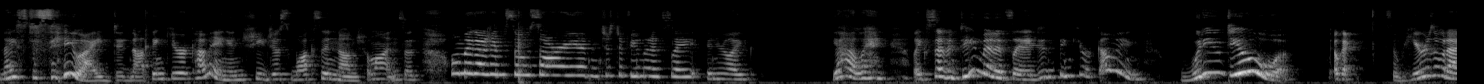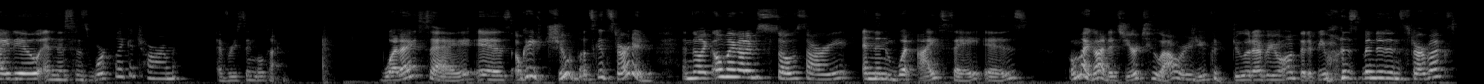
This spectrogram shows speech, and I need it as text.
nice to see you. I did not think you were coming. And she just walks in nonchalant and says, oh my gosh, I'm so sorry. I'm just a few minutes late. And you're like, yeah, like, like 17 minutes late. I didn't think you were coming. What do you do? Okay, so here's what I do, and this has worked like a charm every single time. What I say is, okay, shoot, let's get started. And they're like, oh my God, I'm so sorry. And then what I say is, oh my God, it's your two hours. You could do whatever you want. That if you want to spend it in Starbucks,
